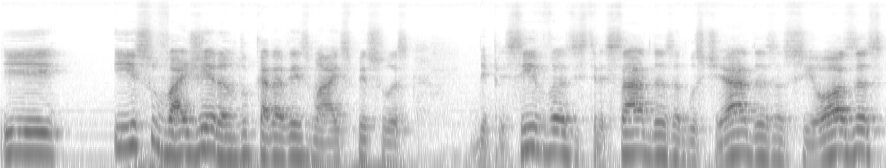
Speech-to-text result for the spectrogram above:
e, e isso vai gerando cada vez mais pessoas depressivas, estressadas, angustiadas, ansiosas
